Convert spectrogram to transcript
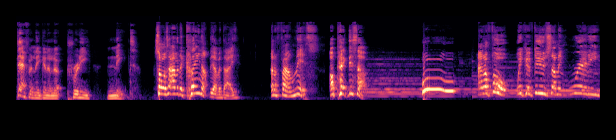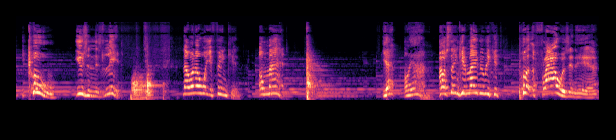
definitely going to look pretty neat. So I was having a clean up the other day and I found this. I picked this up. Woo! And I thought we could do something really cool using this lid. Now I know what you're thinking. I'm mad. Yep, I am. I was thinking maybe we could put the flowers in here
